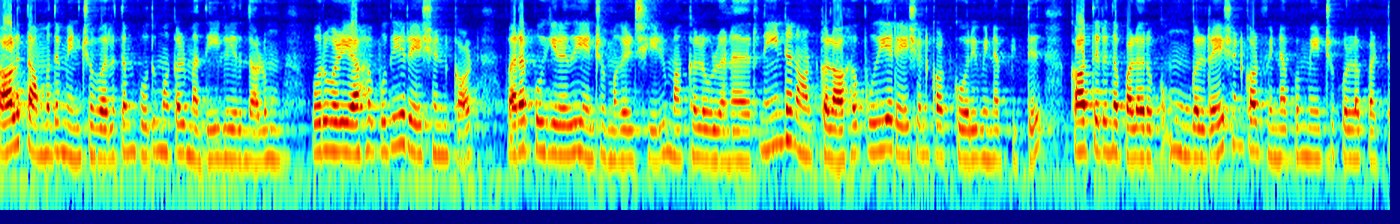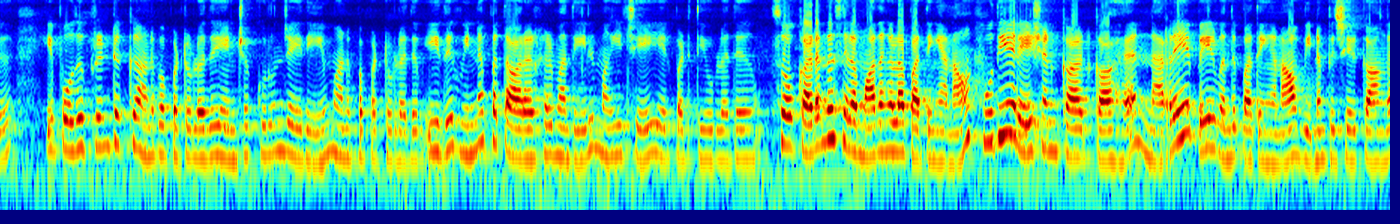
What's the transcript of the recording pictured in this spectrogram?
காலதாமதம் என்ற வருத்தம் பொதுமக்கள் மத்தியில் இருந்தாலும் ஒரு வழியாக புதிய ரேஷன் கார்டு வரப்போகிறது என்ற மகிழ்ச்சியில் மக்கள் உள்ளனர். நீண்ட நாட்களாக புதிய ரேஷன் கார்டு கோரி விண்ணப்பித்து காத்திருந்த பலருக்கும் உங்கள் ரேஷன் கார்டு விண்ணப்பம் ஏற்றுக்கொள்ளப்பட்டு இப்போது பிரிண்ட்டுக்கு அனுப்பப்பட்டுள்ளது என்ற குறுஞ்செய்தியும் அனுப்பப்பட்டுள்ளது. இது விண்ணப்பதாரர்கள் மத்தியில் மகிழ்ச்சியை ஏற்படுத்தியுள்ளது. ஸோ கடந்த சில மாதங்களாக பார்த்தீங்கன்னா புதிய ரேஷன் கார்டுக்காக நிறைய பேர் வந்து பார்த்தீங்கன்னா விண்ணப்பிச்சிருக்காங்க.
